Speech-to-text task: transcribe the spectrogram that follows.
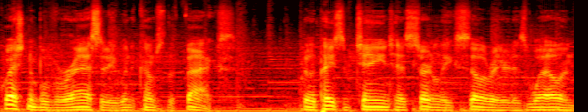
questionable veracity when it comes to the facts. Though the pace of change has certainly accelerated as well, and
